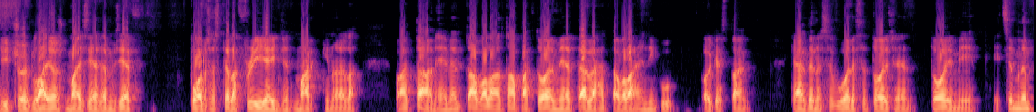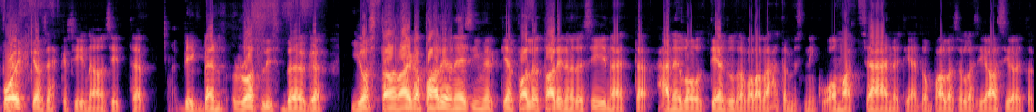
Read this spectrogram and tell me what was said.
Detroit Lions-maisia tämmöisiä porsastella free agent-markkinoilla, vaan tämä on heidän tavallaan tapa toimia, tällä tavalla he niin kuin oikeastaan käytännössä vuodessa toiseen toimii. Että semmoinen poikkeus ehkä siinä on sitten Big Ben Roethlisberger, josta on aika paljon esimerkkejä, paljon tarinoita siinä, että hänellä on ollut tietyllä tavalla vähän tämmöiset niin kuin omat säännöt ja että on paljon sellaisia asioita,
